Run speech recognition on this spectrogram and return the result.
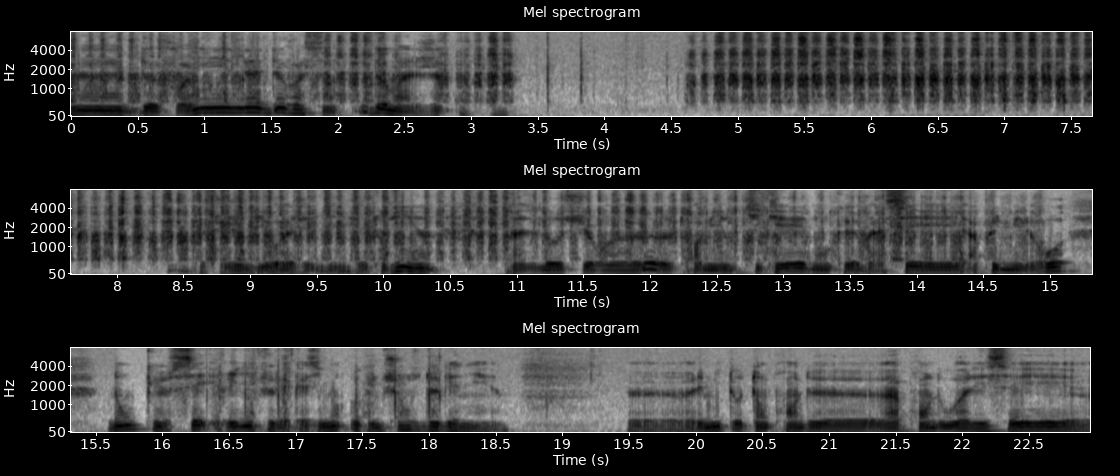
Euh, deux fois 1000, deux fois 100, dommage. J'ai dit, ouais, j'ai tout dit. Hein. 13 lots sur 3 euh, millions de tickets, donc euh, bah, c'est à plus de 1000 euros. Donc euh, c'est ridicule, il n'y a quasiment aucune chance de gagner. Euh, à la limite, autant prendre, à prendre ou à laisser. Euh.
